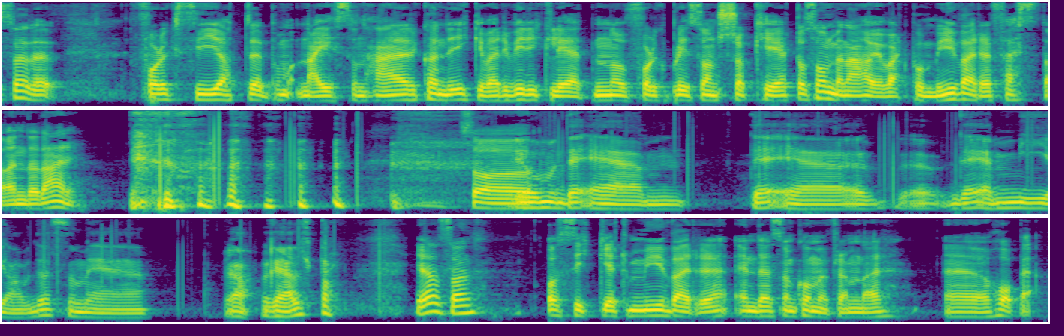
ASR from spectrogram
så er det Folk sier at det må- nei, sånn her kan det ikke være virkeligheten, og folk blir sånn sjokkert og sånn, men jeg har jo vært på mye verre fester enn det der. Så Jo, men det er Det er, det er mye av det som er ja, reelt, da. ja, sant. Og sikkert mye verre enn det som kommer frem der, eh, håper jeg.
